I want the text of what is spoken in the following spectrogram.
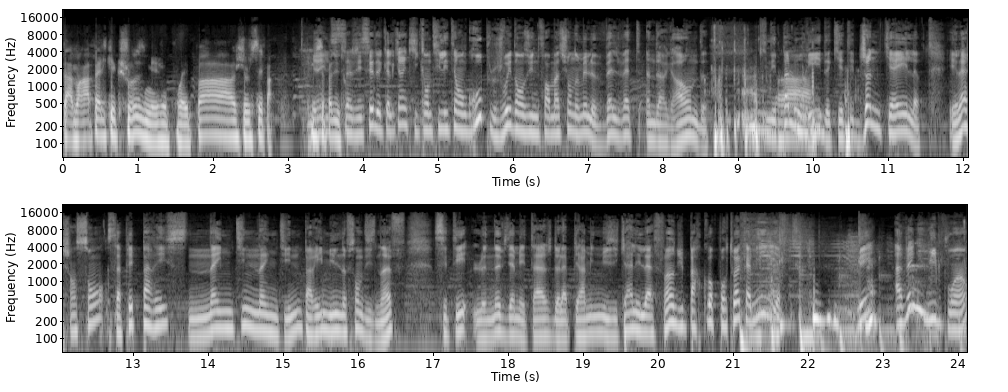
Ça me rappelle quelque chose, mais je pourrais pas, je sais pas. Eh Je sais pas il s'agissait de quelqu'un qui, quand il était en groupe, jouait dans une formation nommée le Velvet Underground, qui n'est pas Ah. Lou Reed, qui était John Cale. Et la chanson s'appelait Paris 1919, Paris 1919. C'était le neuvième étage de la pyramide musicale et la fin du parcours pour toi, Camille. Mais avec 8 points,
